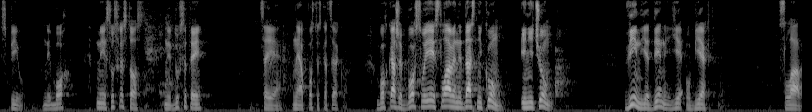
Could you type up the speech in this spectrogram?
спів, не Бог, не Ісус Христос, не Дух Святий, це є не апостольська церква. Бог каже, Бог своєї слави не дасть нікому і нічому. Він єдиний є об'єкт слави.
